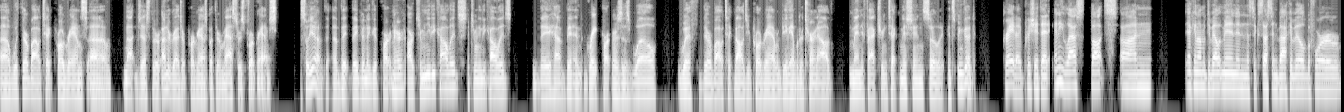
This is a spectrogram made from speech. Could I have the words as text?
uh, with their biotech programs, uh, not just their undergraduate programs, but their master's programs. So yeah, uh, they, they've been a good partner. Our community college, community college, they have been great partners as well with their biotechnology program, and being able to turn out manufacturing technicians. So it's been good. Great. I appreciate that. Any last thoughts on economic development and the success in Vacaville before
